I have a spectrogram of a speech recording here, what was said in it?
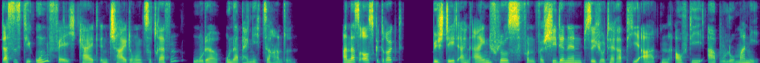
Das ist die Unfähigkeit, Entscheidungen zu treffen oder unabhängig zu handeln. Anders ausgedrückt, besteht ein Einfluss von verschiedenen Psychotherapiearten auf die Abulomanie.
